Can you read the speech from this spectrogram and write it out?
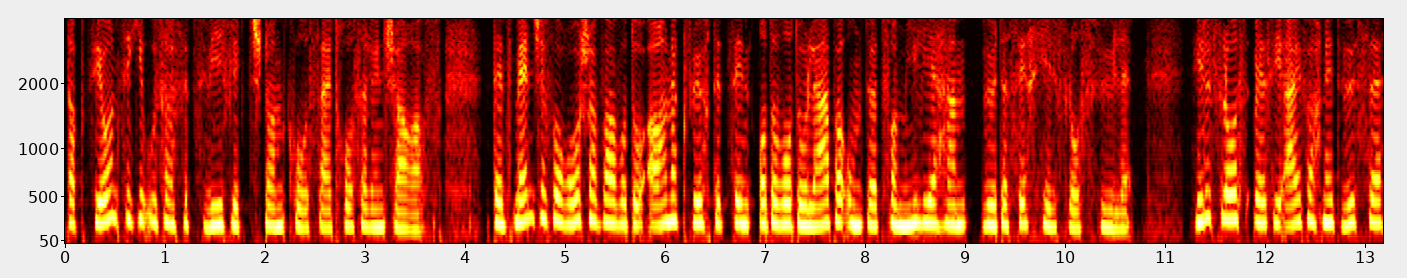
Die Aktion sei aus einer Verzweiflung zustande gekommen, sagt Rosalind Scharaf. Denn die Menschen von Rojava, die hier geflüchtet sind oder die hier leben und dort Familie haben, würden sich hilflos fühlen. Hilflos, weil sie einfach nicht wissen,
